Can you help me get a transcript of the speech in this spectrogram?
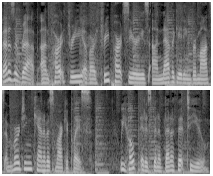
that is a wrap on part three of our three part series on navigating Vermont's emerging cannabis marketplace. We hope it has been a benefit to you.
